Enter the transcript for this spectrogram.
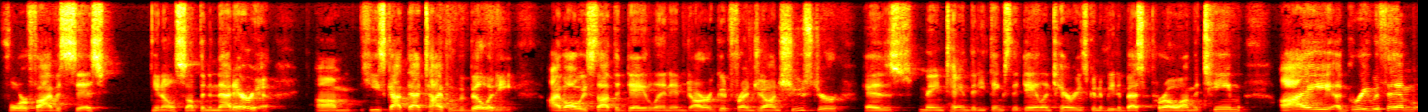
four or five assists, you know, something in that area. Um, he's got that type of ability. I've always thought that Dalen and our good friend John Schuster has maintained that he thinks that Dalen Terry is going to be the best pro on the team. I agree with him,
